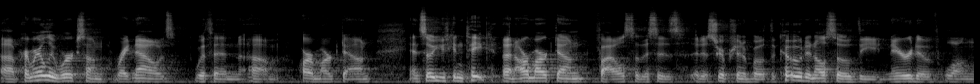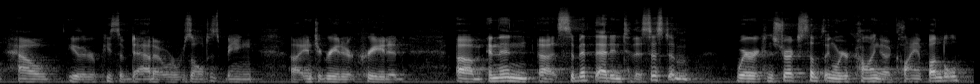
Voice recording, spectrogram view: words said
uh, primarily works on right now is within um, R Markdown. And so you can take an R Markdown file, so this is a description of both the code and also the narrative along how either a piece of data or result is being uh, integrated or created, um, and then uh, submit that into the system where it constructs something we're calling a client bundle,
